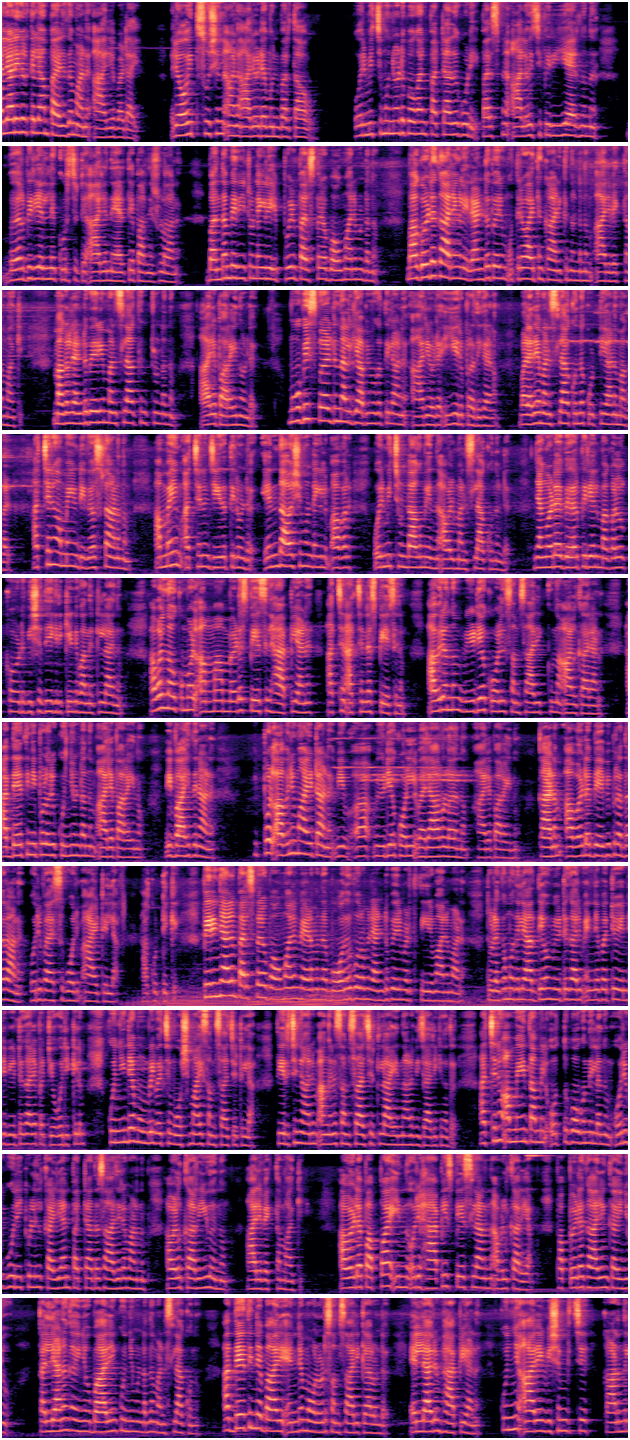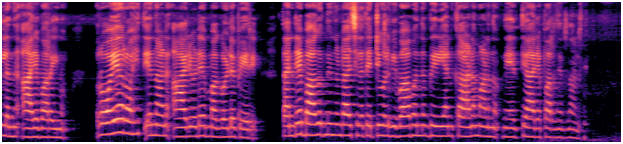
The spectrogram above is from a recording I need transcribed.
മലയാളികൾക്കെല്ലാം പരിചിതമാണ് ആര്യഭടായി രോഹിത് സുഷിൻ ആണ് ആര്യയുടെ മുൻ ഭർത്താവ്. ഒരുമിച്ച് മുന്നോട്ട് പോകാൻ പറ്റാതെ കൂടി പരസ്പരം ആലോചിച്ച് പിരിയുകയായിരുന്നെന്ന് വേർപിരിയലിനെ കുറിച്ചിട്ട് ആര്യ നേരത്തെ പറഞ്ഞിട്ടുള്ളതാണ്. ബന്ധം പിരിഞ്ഞിട്ടുണ്ടെങ്കിൽ ഇപ്പോഴും പരസ്പര ബഹുമാനമുണ്ടെന്നും മകളുടെ കാര്യങ്ങളിൽ രണ്ടുപേരും ഉത്തരവാദിത്തം കാണിക്കുന്നുണ്ടെന്നും ആര്യ വ്യക്തമാക്കി. മകൾ രണ്ടുപേരെയും മനസ്സിലാക്കിയിട്ടുണ്ടെന്നും ആര്യ പറയുന്നുണ്ട്. മൂവീസ് വേൾഡ് നൽകിയ അഭിമുഖത്തിലാണ് ആര്യയുടെ ഈ ഒരു പ്രതികരണം. വളരെ മനസ്സിലാക്കുന്ന കുട്ടിയാണ് മകൾ. അച്ഛനും അമ്മയും ഡിവോഴ്സ്ഡ് ആണെന്നും അമ്മയും അച്ഛനും ജീവിതത്തിലുണ്ട്. എന്താവശ്യമുണ്ടെങ്കിലും അവർ ഒരുമിച്ചുണ്ടാകുമെന്ന് അവൾ മനസ്സിലാക്കുന്നുണ്ട്. ഞങ്ങളുടെ വേർപിരിയൽ മകൾക്കോട് വിശദീകരിക്കേണ്ടി വന്നിട്ടില്ല എന്നും അവൾ നോക്കുമ്പോൾ അമ്മ അമ്മയുടെ സ്പേസിൽ ഹാപ്പിയാണ് അച്ഛൻ അച്ഛന്റെ സ്പേസിലും അവരൊന്നും വീഡിയോ കോളിൽ സംസാരിക്കുന്ന ആൾക്കാരാണ്. അദ്ദേഹത്തിന് ഇപ്പോൾ ഒരു കുഞ്ഞുണ്ടെന്നും ആര്യ പറയുന്നു. വിവാഹിതനാണ്. ഇപ്പോൾ അവനുമായിട്ടാണ് വീഡിയോ കോളിൽ വരാറുള്ളതെന്നും ആര്യ പറയുന്നു. കാരണം അവളുടെ ബേബി ബ്രദറാണ് ഒരു വയസ്സ് പോലും ആയിട്ടില്ല. ആ കുട്ടിക്ക്. പിരിഞ്ഞാലും പരസ്പരം ബഹുമാനം വേണമെന്ന ബോധപൂർവം രണ്ടുപേരും എടുത്ത തീരുമാനമാണ്. തുടക്കം മുതലേ അദ്ദേഹവും വീട്ടുകാരും എന്നെ പറ്റിയോ എന്റെ വീട്ടുകാരെ പറ്റിയോ ഒരിക്കലും കുഞ്ഞിന്റെ മുമ്പിൽ വെച്ച് മോശമായി സംസാരിച്ചിട്ടില്ല. തിരിച്ചു ഞാനും അങ്ങനെ സംസാരിച്ചിട്ടില്ല എന്നാണ് വിചാരിക്കുന്നത്. അച്ഛനും അമ്മയും തമ്മിൽ ഒത്തുപോകുന്നില്ലെന്നും ഒരു കൂരയ്ക്കുള്ളിൽ കഴിയാൻ പറ്റാത്ത സാഹചര്യമാണെന്നും അവൾക്കറിയൂ എന്നും ആര്യ വ്യക്തമാക്കി. അവളുടെ പപ്പ ഇന്ന് ഒരു ഹാപ്പി സ്പേസിലാണെന്ന് അവൾക്കറിയാം. പപ്പയുടെ കാര്യം കഴിഞ്ഞു. കല്യാണം കഴിഞ്ഞു ഭാര്യയും കുഞ്ഞുമുണ്ടെന്ന് മനസ്സിലാക്കുന്നു. അദ്ദേഹത്തിന്റെ ഭാര്യ എന്റെ മോളോട് സംസാരിക്കാറുണ്ട്. എല്ലാവരും ഹാപ്പിയാണ്. കുഞ്ഞ് ആരെയും വിഷമിച്ച് കാണുന്നില്ലെന്ന് ആര്യ പറയുന്നു. റോയ രോഹിത് എന്നാണ് ആര്യയുടെ മകളുടെ പേര്. തന്റെ ഭാഗത്തു നിന്നുണ്ടായ ചില തെറ്റുകൾ വിവാഹബന്ധം പിരിയാൻ കാരണമാണെന്ന് നേരത്തെ ആര്യ പറഞ്ഞിരുന്നതാണ്.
